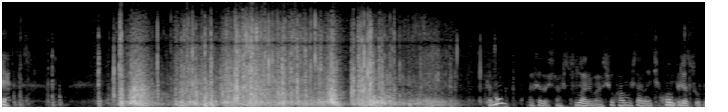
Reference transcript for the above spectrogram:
Gel. Tamam arkadaşlar suları var. Şu kamışların içi komple su.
